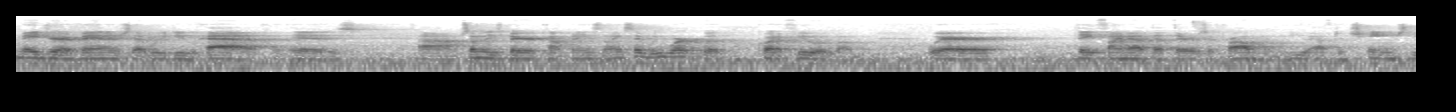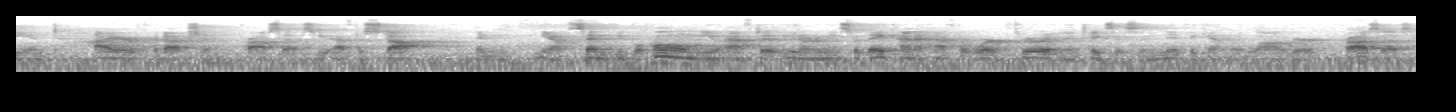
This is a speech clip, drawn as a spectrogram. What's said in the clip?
major advantage that we do have is um, some of these bigger companies. Like I said, we work with quite a few of them where they find out that there's a problem. You have to change the entire production process. You have to stop and you know send people home. You have to, you know what I mean. So they kind of have to work through it, and it takes a significantly longer process.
